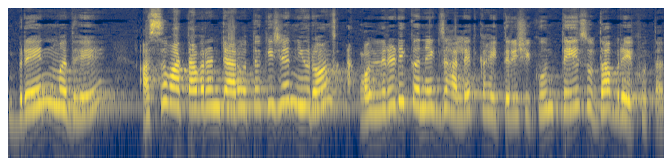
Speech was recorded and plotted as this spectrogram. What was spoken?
ब्रेनमध्ये असं वातावरण तयार होतं की जे न्यूरॉन्स ऑलरेडी कनेक्ट झालेत काहीतरी शिकून ते सुद्धा ब्रेक होतात.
